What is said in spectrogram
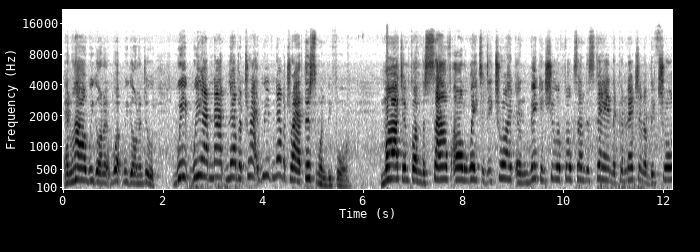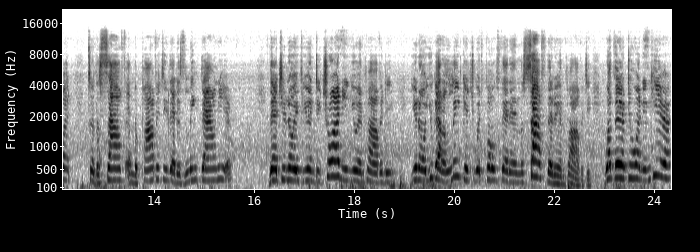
and how are we gonna, what we gonna do. We we have not never tried. We've never tried this one before. marching from the south all the way to Detroit and making sure folks understand the connection of Detroit to the south and the poverty that is linked down here. That you know, if you're in Detroit and you're in poverty, you know, you got a linkage with folks that are in the south that are in poverty. What they're doing in here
